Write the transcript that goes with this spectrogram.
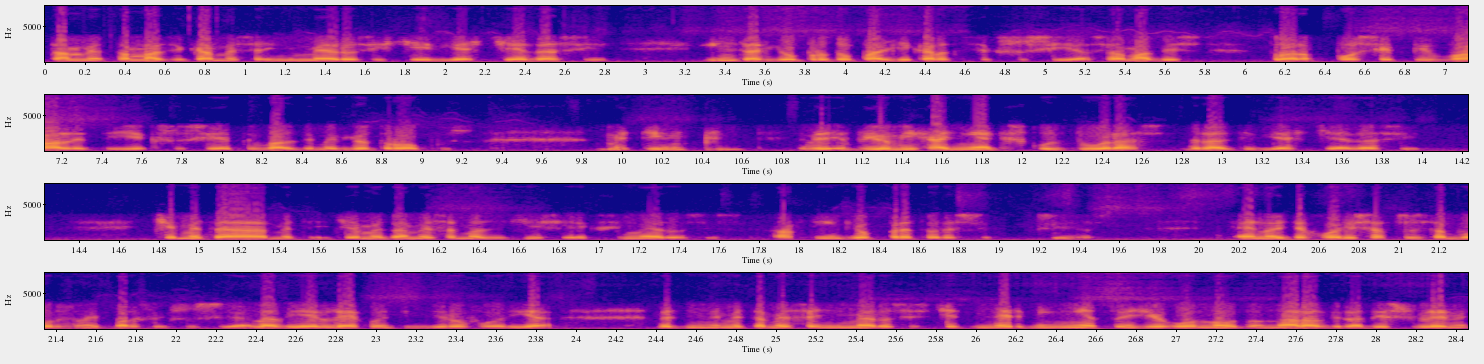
τα, τα μαζικά μέσα ενημέρωσης και η διασκέδαση είναι τα δυο πρωτοπαλίκαρα της εξουσίας. Άμα δεις τώρα πώς επιβάλλεται η εξουσία, επιβάλλεται με δύο τρόπους. Με την βιομηχανία της κουλτούρας, δηλαδή τη διασκέδαση, και με τα, με, και με τα μέσα μαζικής εξημέρωσης. Αυτοί είναι οι δύο πρέτορες της εξουσίας. Εννοείται χωρίς αυτούς δεν θα μπορούσε να υπάρξει εξουσία. Δηλαδή ελέγχουν την πληροφορία, με, την, με τα μέσα ενημέρωσης και την ερμηνεία των γεγονότων. Άρα δηλαδή σου λένε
